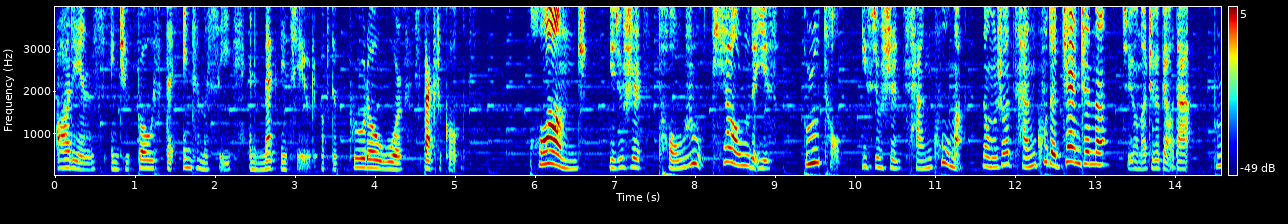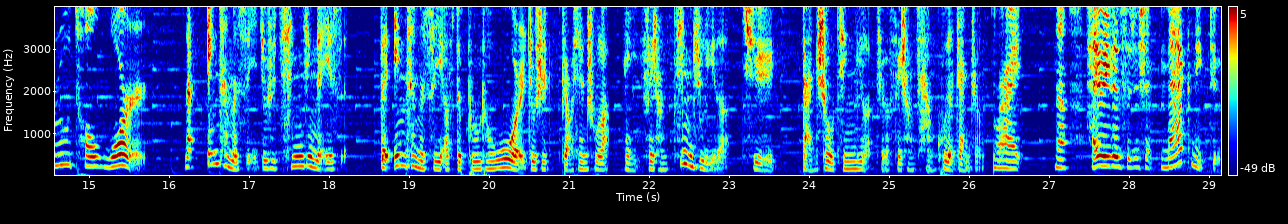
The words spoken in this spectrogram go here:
audience into both the intimacy and magnitude of the brutal war spectacle. plunge 也就是投入、跳入的意思，brutal 意思就是残酷嘛。那我们说残酷的战争呢，就用到这个表达 brutal war。那 intimacy 就是亲近的意思，the intimacy of the brutal war 就是表现出了哎非常近距离的去感受经历了这个非常残酷的战争。 Right， 那还有一个词就是 magnitude，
